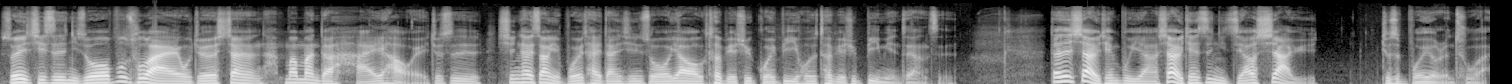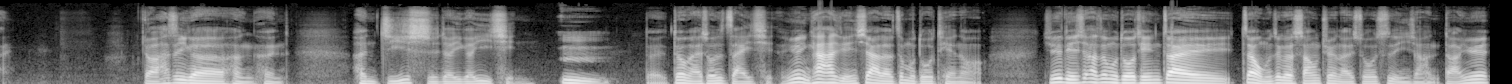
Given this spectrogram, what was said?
所以其实你说不出来，我觉得像慢慢的还好，诶，就是心态上也不会太担心说要特别去规避或者特别去避免这样子。但是下雨天不一样，下雨天是你只要下雨，就是不会有人出来，对吧？它是一个很很很及时的一个疫情，嗯，对，对我们来说是灾情，因为你看它连下了这么多天哦，其实连下了这么多天在，在在我们这个商圈来说是影响很大，因为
